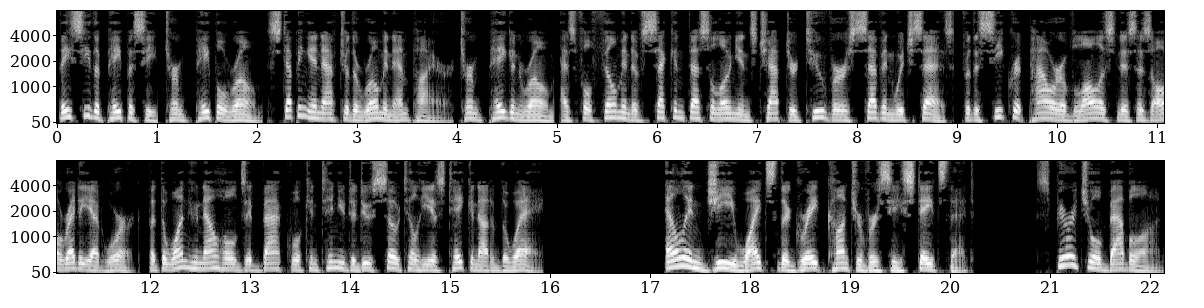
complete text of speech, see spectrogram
They see the papacy termed Papal Rome stepping in after the Roman Empire termed Pagan Rome as fulfillment of 2 Thessalonians chapter 2 verse 7 which says, For the secret power of lawlessness is already at work, but the one who now holds it back will continue to do so till he is taken out of the way. Ellen G. White's The Great Controversy states that, "...spiritual Babylon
